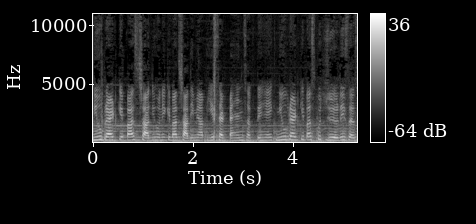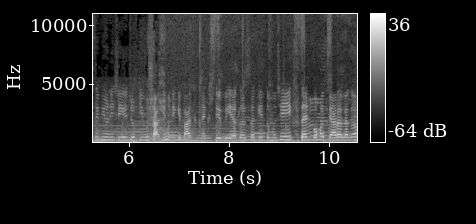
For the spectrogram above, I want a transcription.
न्यू ब्राइड के पास शादी होने के बाद शादी में आप ये सेट पहन सकते हैं। एक न्यू ब्राइड के पास कुछ ज्वेलरीज ऐसी भी होनी चाहिए जो कि वो शादी होने के बाद नेक्स्ट डे वेयर कर सके। तो मुझे एक सेट बहुत प्यारा लगा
